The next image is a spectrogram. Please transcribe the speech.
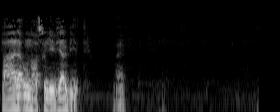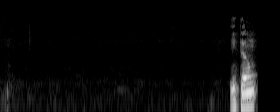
para o nosso livre-arbítrio. É? Então,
